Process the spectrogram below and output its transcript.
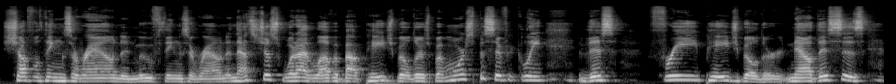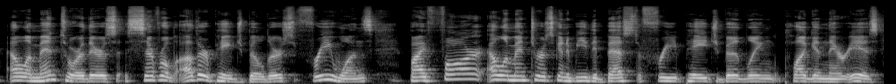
shuffle things around and move things around. And that's just what I love about page builders, but more specifically, this free page builder. Now this is Elementor. There's several other page builders, free ones. By far, Elementor is going to be the best free page building plugin there is.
